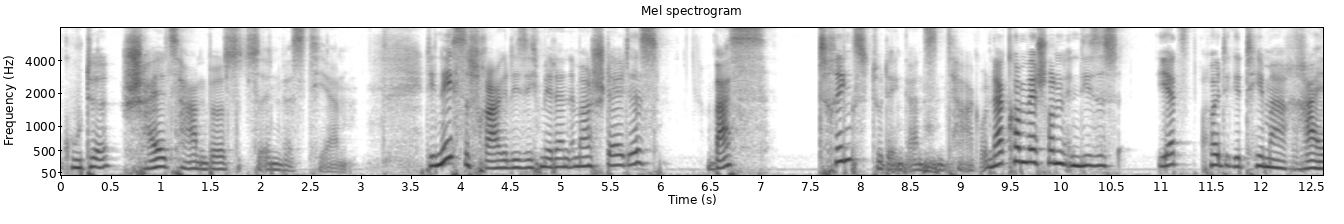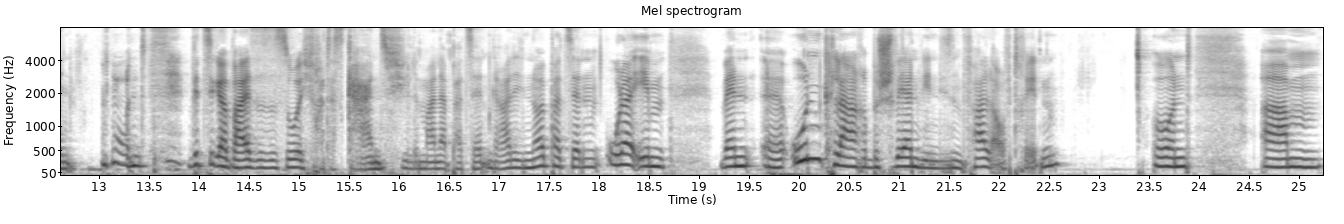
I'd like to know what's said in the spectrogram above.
gute Schallzahnbürste zu investieren. Die nächste Frage, die sich mir dann immer stellt, ist, was trinkst du den ganzen Tag? Und da kommen wir schon in dieses jetzt heutige Thema rein. Und witzigerweise ist es so, ich frage das ganz viele meiner Patienten, gerade die Neupatienten oder eben, wenn äh, unklare Beschwerden wie in diesem Fall auftreten. Und ähm,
